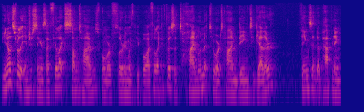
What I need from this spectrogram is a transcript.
You know what's really interesting is I feel like sometimes when we're flirting with people, I feel like if there's a time limit to our time being together, things end up happening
